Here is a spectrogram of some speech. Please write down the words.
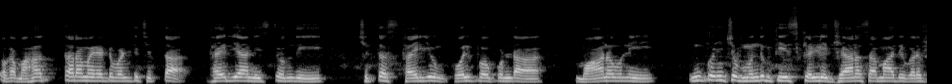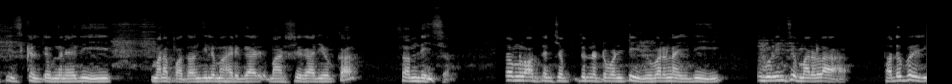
ఒక మహత్తరమైనటువంటి చిత్త ధైర్యాన్ని ఇస్తుంది. చిత్త స్థైర్యం కోల్పోకుండా మానవుని ఇంకొంచెం ముందుకు తీసుకెళ్ళి ధ్యాన సమాధి వరకు తీసుకెళ్తుంది అనేది మన పతంజలి మహర్షి గారి మహర్షి గారి యొక్క సందేశం. గతంలో అతను చెప్తున్నటువంటి వివరణ ఇది. గురించి మరలా తదుపరి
